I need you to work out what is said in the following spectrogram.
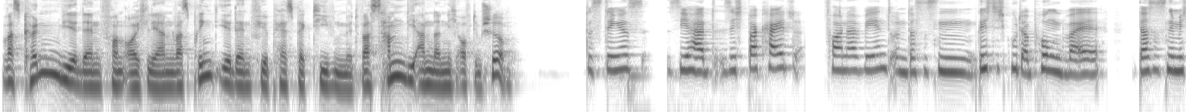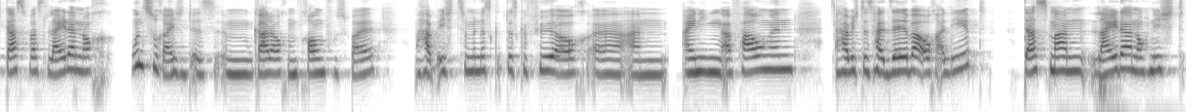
Was können wir denn von euch lernen? Was bringt ihr denn für Perspektiven mit? Was haben die anderen nicht auf dem Schirm? Das Ding ist, sie hat Sichtbarkeit vorhin erwähnt und das ist ein richtig guter Punkt, weil das ist nämlich das, was leider noch unzureichend ist, gerade auch im Frauenfußball. Habe ich zumindest das Gefühl, auch äh, an einigen Erfahrungen habe ich das halt selber auch erlebt, dass man leider noch nicht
